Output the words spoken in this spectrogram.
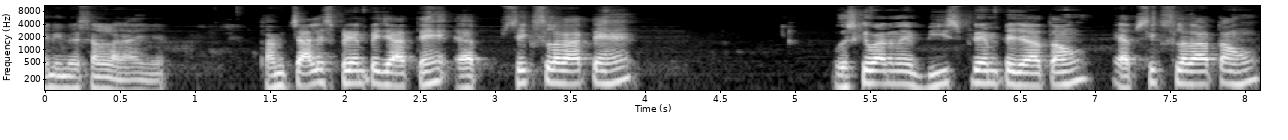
एनिमेशन लगाएँगे। तो हम 40 फ्रेम पे जाते हैं एफ़ सिक्स लगाते हैं। उसके बाद मैं 20 फ्रेम पे जाता हूँ एफ़ सिक्स लगाता हूँ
